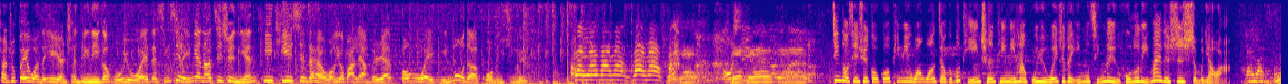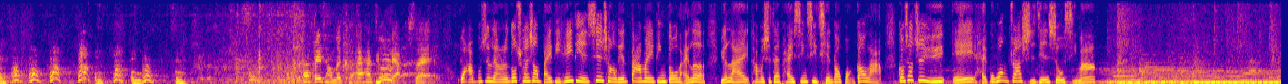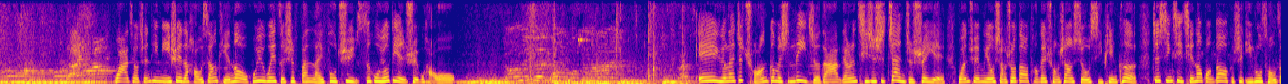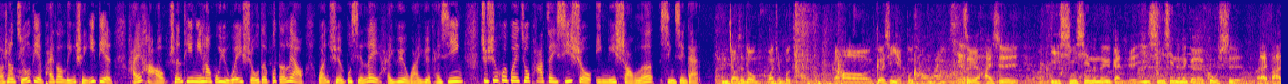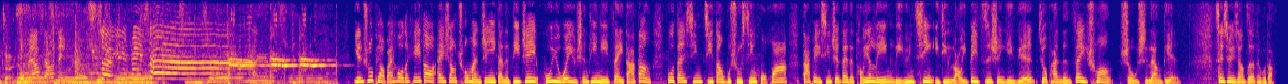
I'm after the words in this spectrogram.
传出绯闻的艺人陈婷妮跟胡宇威在新戏里面呢继续黏 T T，现在还有网友把两个人封为荧幕的国民情侣。哇哇哇哇哇哇哇哇！镜头前学狗狗拼命汪汪叫个不停。陈婷妮和胡宇威这对荧幕情侣，葫芦里卖的是什么药啊？他非常的可爱，他只有两岁。哇！不止两人都穿上白底黑点，现场连大麦丁都来了。原来他们是在拍新戏前导广告啦。搞笑之余，哎，还不忘抓时间休息吗？哇！巧陈婷妮睡得好香甜哦，胡玉威则是翻来覆去，似乎有点睡不好哦。原来这床根本是立着的，啊！两人其实是站着睡耶，完全没有享受到躺在床上休息片刻。这星期前的广告可是一路从早上九点拍到凌晨一点，还好陈婷妮和胡宇威熟得不得了，完全不嫌累，还越玩越开心。只是会不会就怕再洗手，影迷少了新鲜感？我们角色都完全不同，然后个性也不同，所以还是以新鲜的那个感觉，以新鲜的那个故事来发展。我们要相信正义必胜。演出漂白后的黑道爱上充满正义感的 DJ 胡宇威与陈婷妮再搭档，不担心激荡不出新火花，搭配新生代的陶渊玲、李运庆以及老一辈资深演员，就怕能再创收视亮点。谢谢徐祥泽台报道。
